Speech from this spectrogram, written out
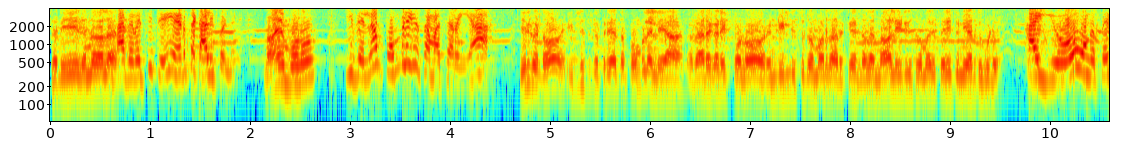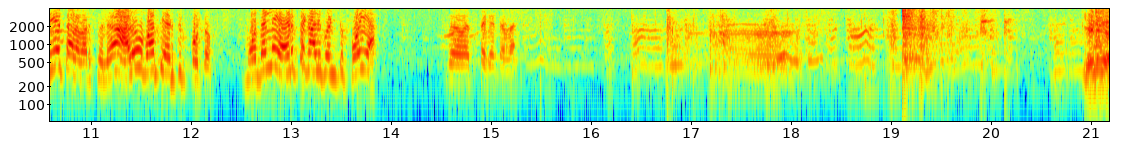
சரி இது என்ன வேலை? அதை வச்சுட்டு இடத்த காலி பண்ணு. நாயம் போனோம் இதெல்லாம் பொம்பளைங்க சமாச்சாரையா இருக்கட்டும் இட்லி சுட்ட பெரிய பொம்பளை இல்லையா? நான் வேற கடைக்கு போனோம் ரெண்டு இட்லி சுட்ட மாதிரி தான் இருக்கு. நல்ல நாலு இட்லி சுட்ட மாதிரி பெரிய துணி எடுத்து கொடு. ஐயோ உங்க பெரிய வர சொல்லு. அளவு பார்த்து எடுத்துட்டு போட்டோம். முதல்ல இடத்த காலி பண்ணிட்டு போயா. கட்டவன் ஏனுங்க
